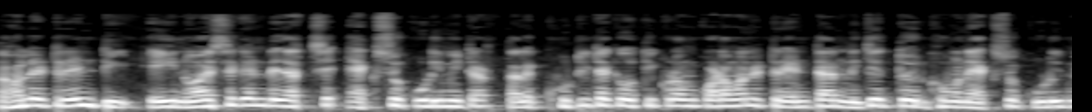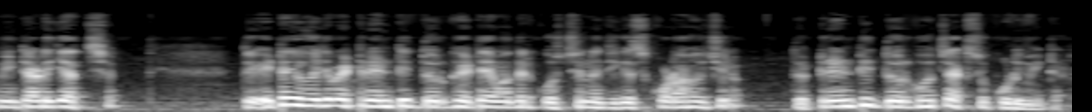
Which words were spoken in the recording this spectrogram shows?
তাহলে ট্রেনটি এই নয় সেকেন্ডে যাচ্ছে একশো কুড়ি মিটার। তাহলে খুঁটিটাকে অতিক্রম করা মানে ট্রেনটার নিজের দৈর্ঘ্য মানে একশো কুড়ি মিটারই যাচ্ছে। তো এটাই হয়ে যাবে ট্রেনটির দৈর্ঘ্য, এটাই আমাদের কোশ্চেনে জিজ্ঞেস করা হয়েছিল। তো ট্রেনটির দৈর্ঘ্য হচ্ছে একশো কুড়ি মিটার।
